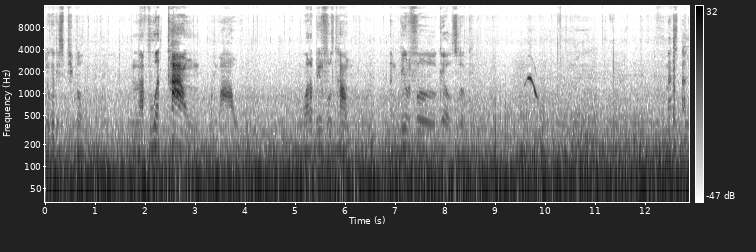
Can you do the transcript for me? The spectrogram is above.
Look at these people. Navua town. Wow. What a beautiful town. And beautiful girls, look. Max Pali.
